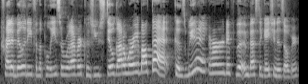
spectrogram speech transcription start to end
credibility for the police or whatever, because you still got to worry about that, because we ain't heard if the investigation is over.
